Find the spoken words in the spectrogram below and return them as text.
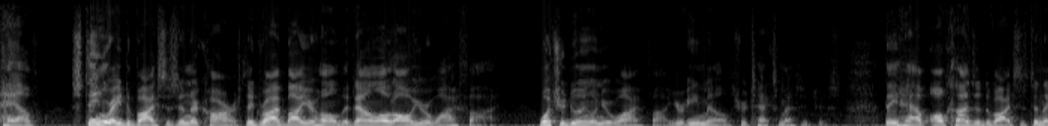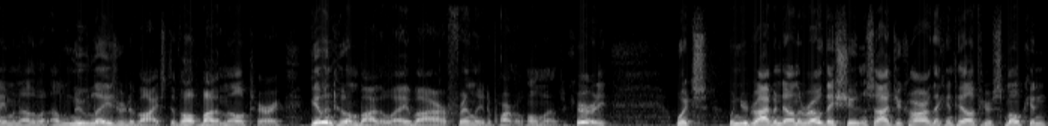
have Stingray devices in their cars. They drive by your home. They download all your Wi-Fi. What you're doing on your Wi-Fi, your emails, your text messages. They have all kinds of devices. To name another one, a new laser device developed by the military, given to them, by the way, by our friendly Department of Homeland Security, which when you're driving down the road, they shoot inside your car. They can tell if you're smoking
